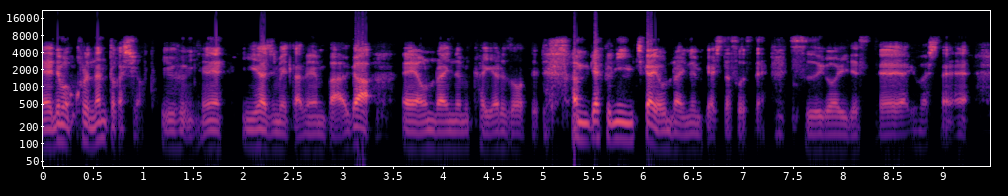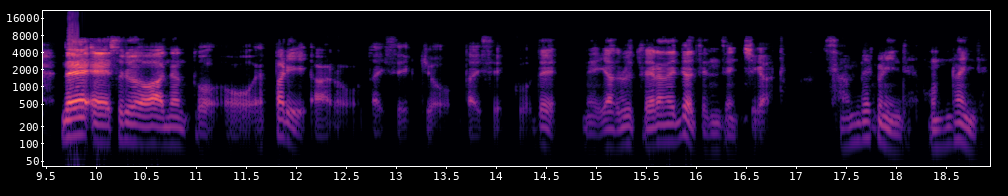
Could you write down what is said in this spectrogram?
えー、でもこれなんとかしようというふうにね、言い始めたメンバーが、えー、オンライン飲み会やるぞって言って300人近いオンライン飲み会したそうですね。すごいですね。やりましたね。で、えー、それはなんと、やっぱり、あの、大盛況、大成功で、ね、やるとやらないでは全然違うと。300人でオンラインで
